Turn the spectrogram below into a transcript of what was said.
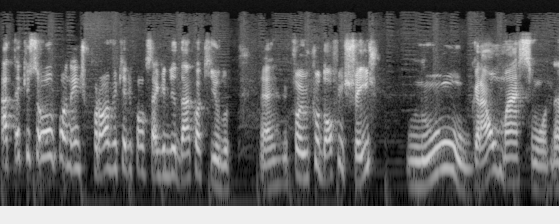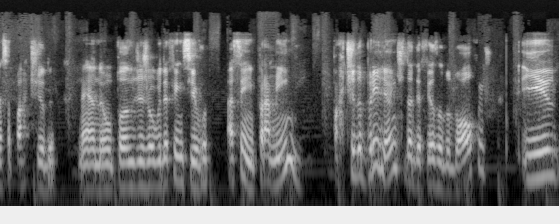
até que seu oponente prove que ele consegue lidar com aquilo. Né? Foi o que o Dolphins fez no grau máximo nessa partida, né, no plano de jogo defensivo. Assim, para mim, partida brilhante da defesa do Dolphins e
